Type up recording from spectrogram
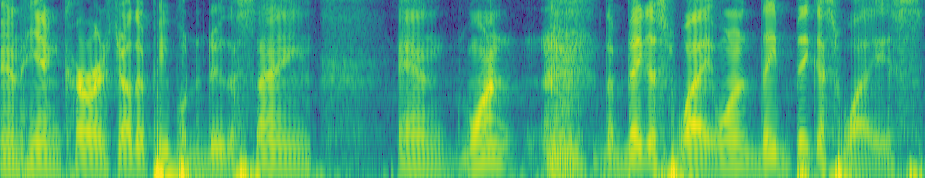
And he encouraged other people to do the same. And one, the biggest way, one of the biggest ways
